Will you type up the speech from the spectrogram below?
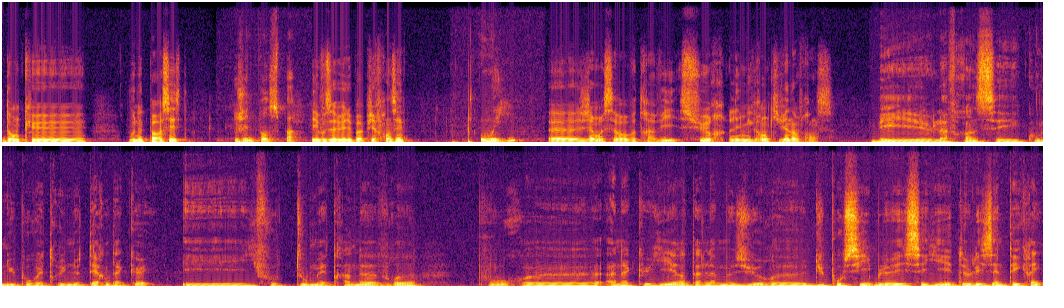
Donc, vous n'êtes pas raciste? Je ne pense pas. Et vous avez les papiers français? Oui. Euh, j'aimerais savoir votre avis sur les migrants qui viennent en France. Mais euh, la France est connue pour être une terre d'accueil et il faut tout mettre en œuvre pour euh, en accueillir dans la mesure du possible, essayer de les intégrer.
